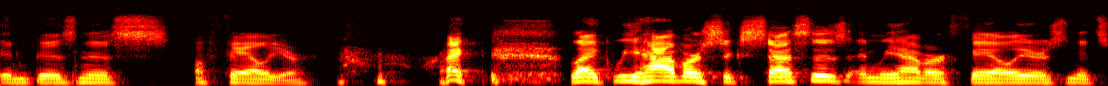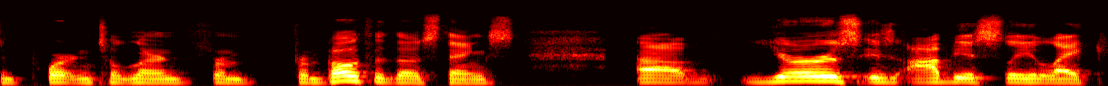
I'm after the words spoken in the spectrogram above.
in business a failure. right like we have our successes and we have our failures and it's important to learn from from both of those things um, yours is obviously like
